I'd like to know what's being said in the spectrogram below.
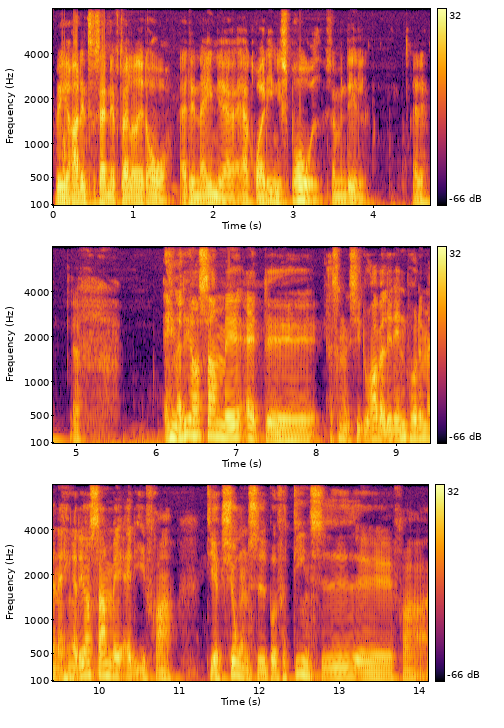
Hvilket er ret interessant efter allerede et år, at den er egentlig er, er røget ind i sproget som en del af det. Ja. Hænger det også sammen med, at, øh, altså man kan sige, du har været lidt inde på det, men hænger det også sammen med, at I fra direktionens side, både fra din side, øh, fra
